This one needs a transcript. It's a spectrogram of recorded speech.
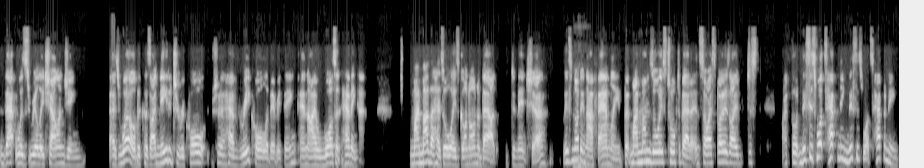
that was really challenging as well because I needed to recall to have recall of everything, and I wasn't having it. My mother has always gone on about dementia it's not mm-hmm. in our family, but my mum's always talked about it. And so I suppose I just I thought this is what's happening. This is what's happening.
